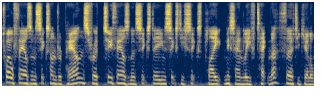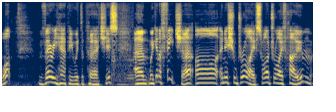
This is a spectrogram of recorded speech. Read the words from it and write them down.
£12,600 for a 2016 66 plate Nissan Leaf Tekna 30 kilowatt very happy with the purchase. Um, we're going to feature our initial drive. So our drive home,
